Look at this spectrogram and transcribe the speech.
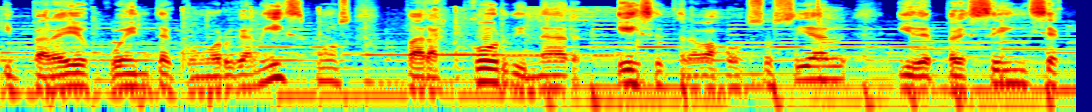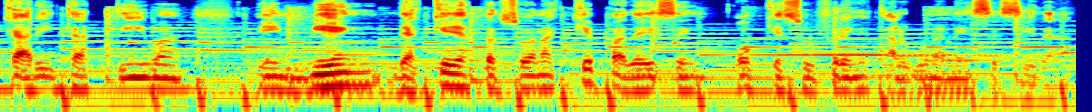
y para ello cuenta con organismos para coordinar ese trabajo social y de presencia caritativa en bien de aquellas personas que padecen o que sufren alguna necesidad.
